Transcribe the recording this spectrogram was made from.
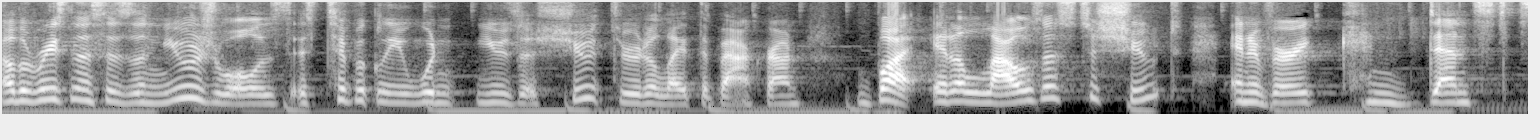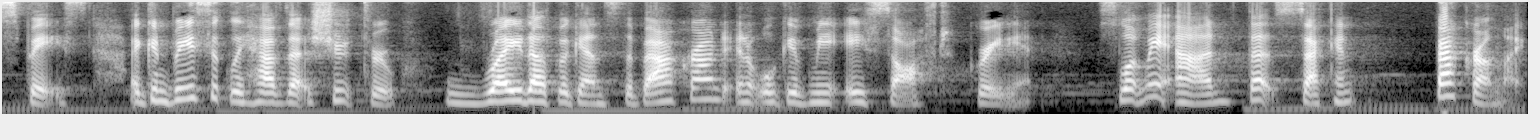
Now the reason this is unusual is, is, typically you wouldn't use a shoot through to light the background, but it allows us to shoot in a very condensed space. I can basically have that shoot through right up against the background and it will give me a soft gradient. So let me add that second background light.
